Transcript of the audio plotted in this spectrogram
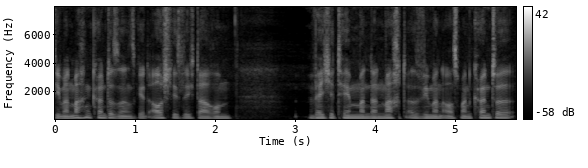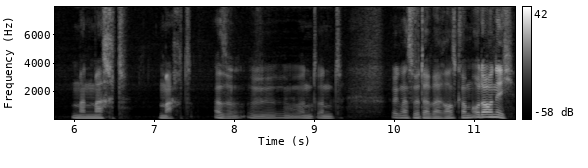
die man machen könnte, sondern es geht ausschließlich darum, welche Themen man dann macht. Also wie man aus man könnte man macht, macht. Also und, und irgendwas wird dabei rauskommen oder auch nicht.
